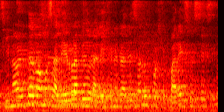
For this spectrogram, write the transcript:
Si no, ahorita vamos a leer rápido la Ley General de Salud porque para eso es esto.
